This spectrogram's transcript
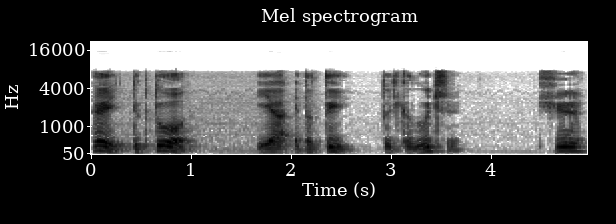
Эй, ты кто? Я — это ты, только лучше. Че?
